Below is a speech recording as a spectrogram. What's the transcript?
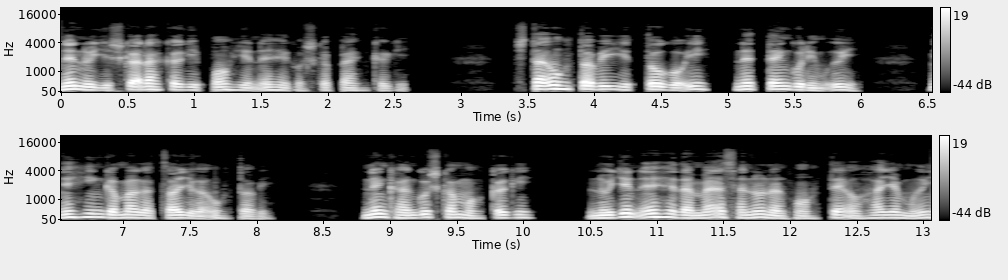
nenuyixkarajkaki pojyu nejegoxkapankaki xta ujtyabi yitogo'i netenkurim'ui ñejinkamagatsayoga ujtyabi nenjanguxkamojkaki nuyen eje dama'sa nonanjojte ohayamɨi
